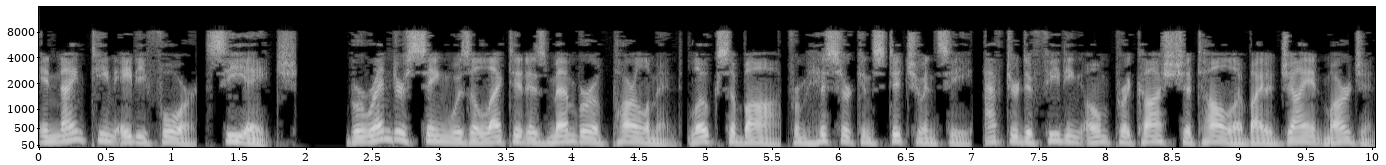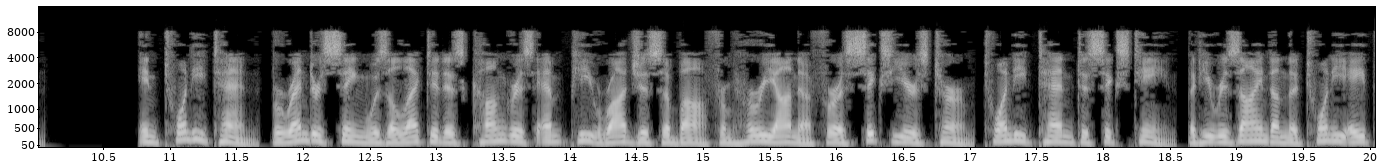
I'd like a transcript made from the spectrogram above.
In 1984, Ch. Birender Singh was elected as Member of Parliament Lok Sabha from Hisar constituency, after defeating Om Prakash Chautala by a giant margin. In 2010, Birender Singh was elected as Congress MP Rajya Sabha from Haryana for a six years term 2010-16 but he resigned on 28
